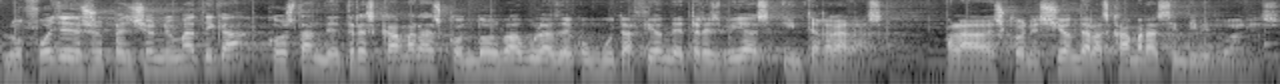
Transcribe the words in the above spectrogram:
Los fuelles de suspensión neumática constan de tres cámaras con dos válvulas de conmutación de tres vías integradas para la desconexión de las cámaras individuales.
